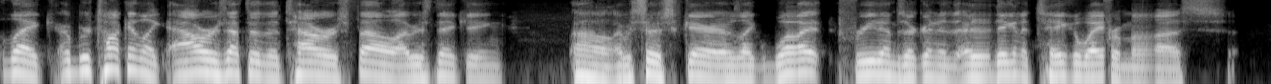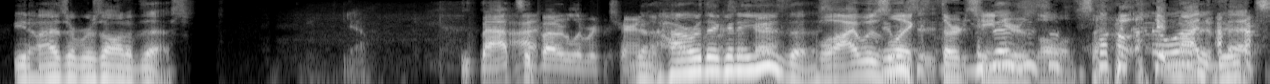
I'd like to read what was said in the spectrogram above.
like, uh, we're talking like hours after the towers fell. I was thinking, oh, I was so scared. I was like, what freedoms are gonna are they gonna take away from us? You know, as a result of this. Matt's a I- better libertarian. You know, than how are they gonna okay? use this? Well, I was It like was- 13 years old, so in my defense,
